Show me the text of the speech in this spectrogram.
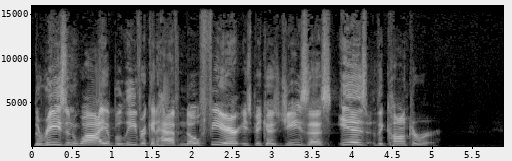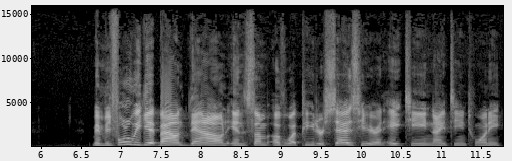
The reason why a believer can have no fear is because Jesus is the conqueror. And before we get bound down in some of what Peter says here in 18, 19, 20,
